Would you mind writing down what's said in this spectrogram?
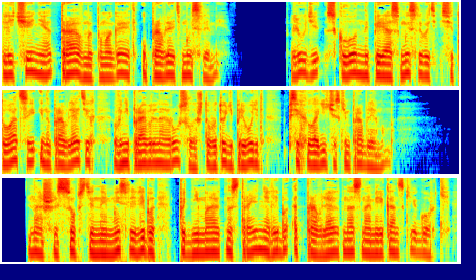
Лечение травмы помогает управлять мыслями. Люди склонны переосмысливать ситуации и направлять их в неправильное русло, что в итоге приводит к психологическим проблемам. Наши собственные мысли либо поднимают настроение, либо отправляют нас на американские горки –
